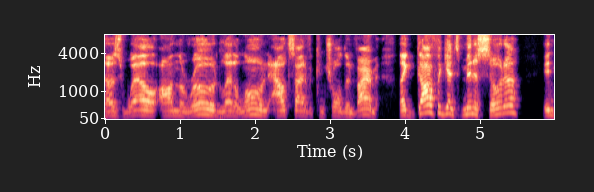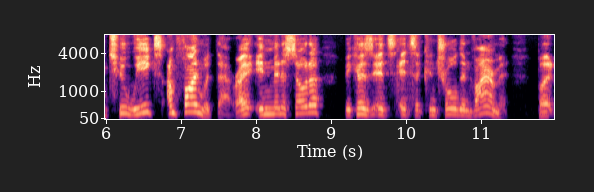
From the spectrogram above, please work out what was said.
does well on the road, let alone outside of a controlled environment. Like Goff against Minnesota, in two weeks, I'm fine with that, right? In Minnesota, because it's it's a controlled environment. But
